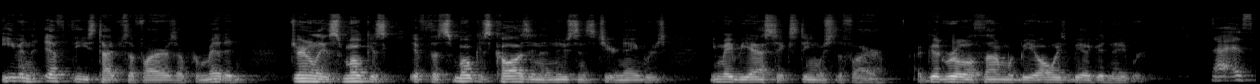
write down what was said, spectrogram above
Even if these types of fires are permitted, generally the smoke is if the smoke is causing a nuisance to your neighbors, you may be asked to extinguish the fire. A good rule of thumb would be always be a good neighbor. That is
